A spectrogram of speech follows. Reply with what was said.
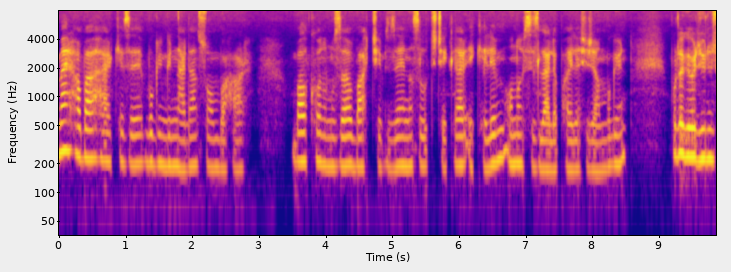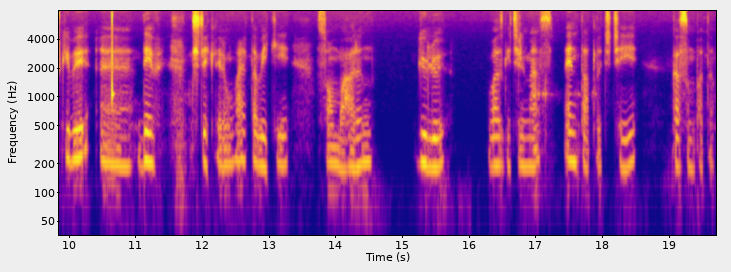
Merhaba herkese. Bugün günlerden sonbahar. Balkonumuza, bahçemize nasıl çiçekler ekelim onu sizlerle paylaşacağım bugün. Burada gördüğünüz gibi e, dev çiçeklerim var. Tabii ki sonbaharın gülü vazgeçilmez en tatlı çiçeği kasımpatı.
